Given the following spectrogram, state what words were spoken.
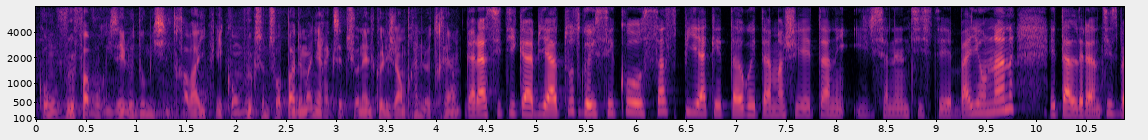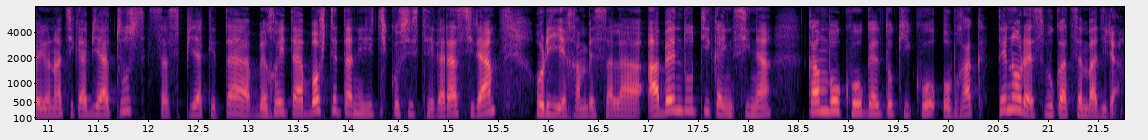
qu'on veut favoriser le domicile-travail et qu'on veut que ce ne soit pas de manière exceptionnelle que les gens prennent le train. Garazitik abiatuz goizeko zazpiak eta hogeita amaseetan izanen ziste Bayonan, eta alderantziz Bayonatik abiatuz zazpiak eta berroita bostetan iritsiko ziste garazira, hori ejan bezala abendutik aintzina, kanboko geltokiko obrak tenorez bukatzen badira.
